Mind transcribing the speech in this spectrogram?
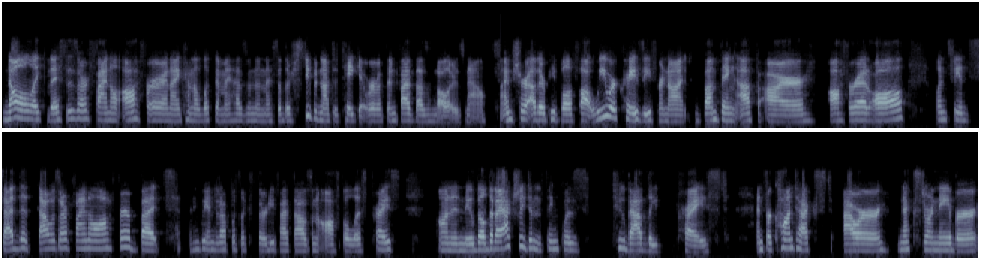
no, like this is our final offer. And I kind of looked at my husband and I said, they're stupid not to take it. We're within $5,000 now. I'm sure other people thought we were crazy for not bumping up our offer at all once we had said that that was our final offer. But I think we ended up with like 35,000 off the list price on a new build that I actually didn't think was too badly priced. And for context, our next door neighbor,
